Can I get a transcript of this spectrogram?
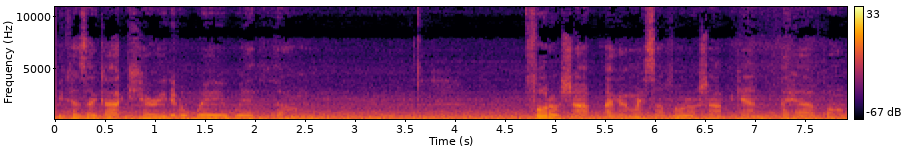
because I got carried away with um, Photoshop. I got myself Photoshop again. I have, um,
